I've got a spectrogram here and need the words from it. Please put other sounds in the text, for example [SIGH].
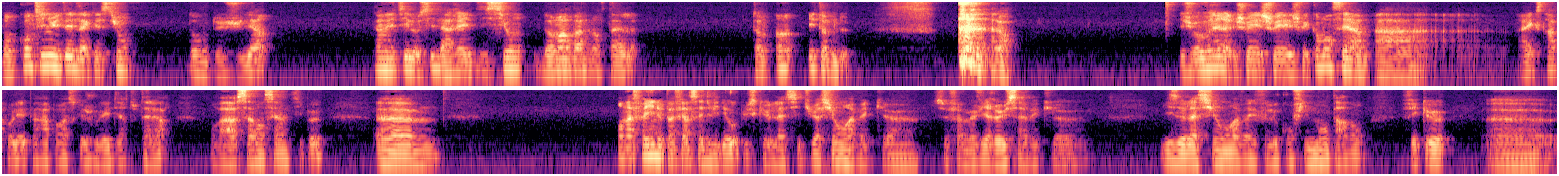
Donc, continuité de la question donc, de Julien. Qu'en est-il aussi de la réédition de Van Mortal, tome 1 et tome 2 [COUGHS] Alors, je vais ouvrir, je vais, je vais, je vais commencer à, extrapoler par rapport à ce que je voulais dire tout à l'heure. On va s'avancer un petit peu. Euh, on a failli ne pas faire cette vidéo puisque la situation avec euh, ce fameux virus, avec l'isolation, avec le confinement, pardon, fait que euh,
